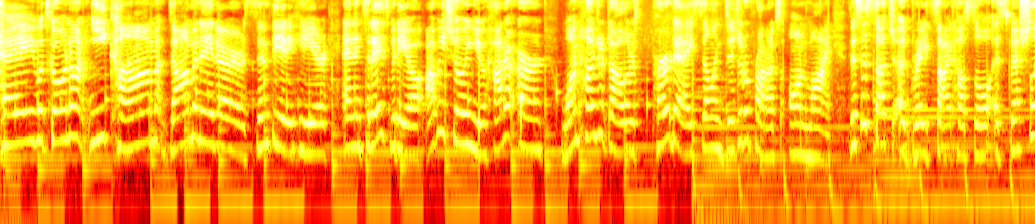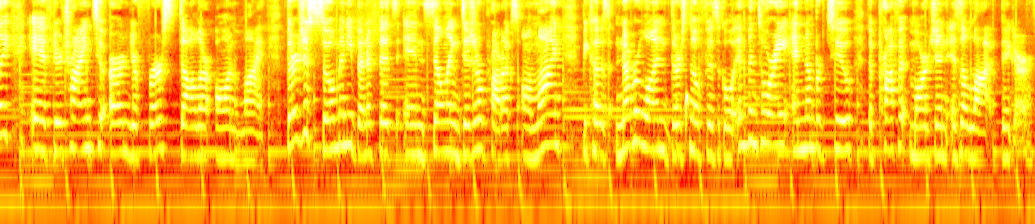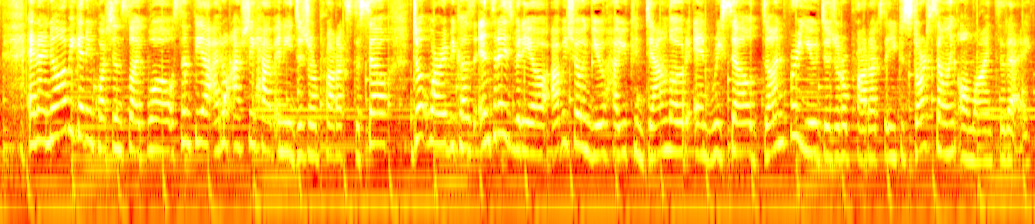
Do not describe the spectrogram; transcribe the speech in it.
Hey, what's going on? Ecom Dominator, Cynthia here, and in today's video, I'll be showing you how to earn $100 per day selling digital products online. This is such a great side hustle, especially if you're trying to earn your first dollar online. There's just so many benefits in selling digital products online because number one, there's no physical inventory, and number two, the profit margin is a lot bigger. And I know I'll be getting questions like, well, Cynthia, I don't actually have any digital products to sell. Don't worry because in today's video, I'll be showing you how you can download and resell done for you digital products that you can start selling online today.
